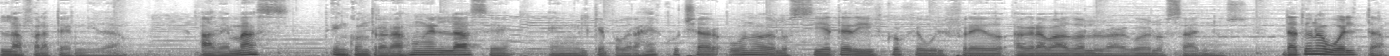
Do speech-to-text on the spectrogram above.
La Fraternidad. Además, encontrarás un enlace en el que podrás escuchar uno de los siete discos que Wilfredo ha grabado a lo largo de los años. Date una vuelta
